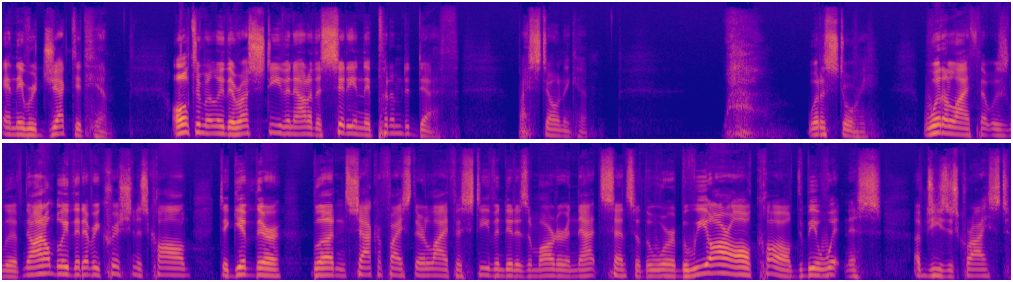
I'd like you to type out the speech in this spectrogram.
and they rejected him. Ultimately, they rushed Stephen out of the city and they put him to death by stoning him. Wow, what a story. What a life that was lived. Now, I don't believe that every Christian is called to give their blood and sacrifice their life as Stephen did as a martyr in that sense of the word, but we are all called to be a witness of Jesus Christ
